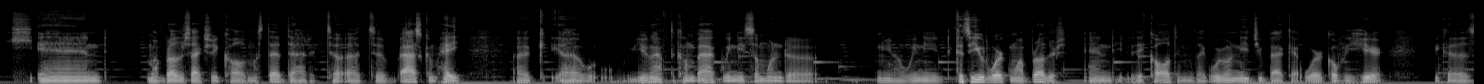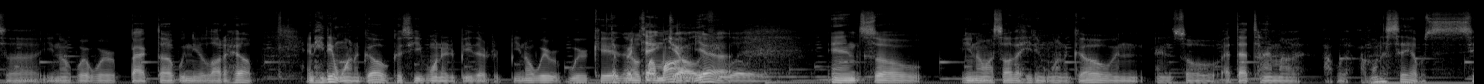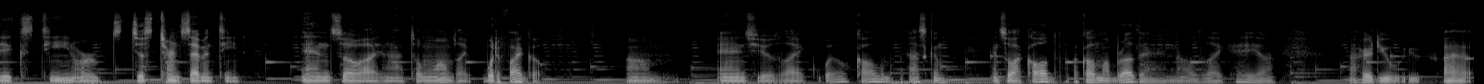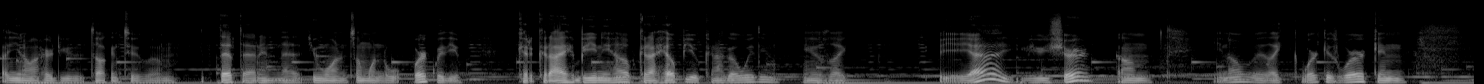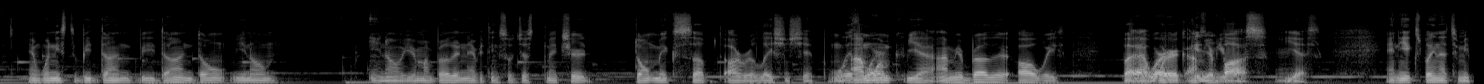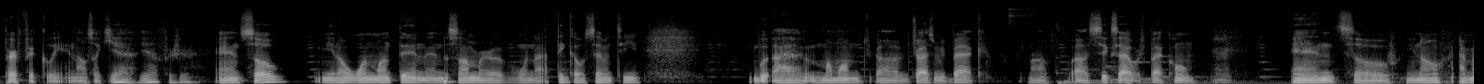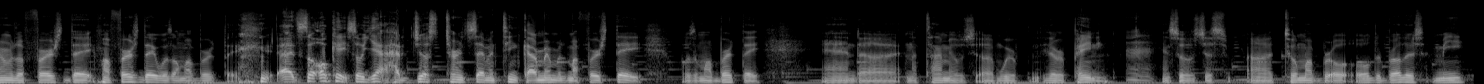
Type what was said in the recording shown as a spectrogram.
He- and my brothers actually called my stepdad to uh, to ask him, hey, uh, uh, you're gonna have to come back. We need someone to you know, we need because he would work with my brothers, and he, they called him like, "We're gonna need you back at work over here because uh, you know we're we're backed up. We need a lot of help." And he didn't want to go because he wanted to be there. To, you know, we were we were kids, To and it was my mom. yeah, and so, you know, I saw that he didn't want to go, and and so at that time, I I, I want to say I was 16 or just turned 17, and so I, and I told my mom, I was like, "What if I go?" Um, and she was like, "Well, call him, ask him." And so I called. I called my brother, and I was like, "Hey, uh, I heard you, you uh, you know, I heard you talking to um, stepdad, and that you wanted someone to work with you. Could could I be any help? Could I help you? Can I go with you?" And he was like, "Yeah, you sure? Um, you know, like work is work, and and what needs to be done, be done. Don't you know?" You know, you're my brother and everything, so just make sure don't mix up our relationship. With I'm one, work. yeah, I'm your brother always, but At at, work, work, I'm your, your boss. boss. Mm. Yes, and he explained that to me perfectly, and I was like, yeah, yeah, for sure. And so, you know, one month in, in the summer of when I think I was 17, w- I, my mom uh, drives me back, uh, uh, six hours back home. Mm. And so, you know, I remember the first day. My first day was on my birthday. Uh, so, okay, so yeah, I had just turned 17. I remember my first day was on my birthday. And uh, and the time it was, uh, we were, they were painting. Mm. And so it was just uh, two of my bro- older brothers, me,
